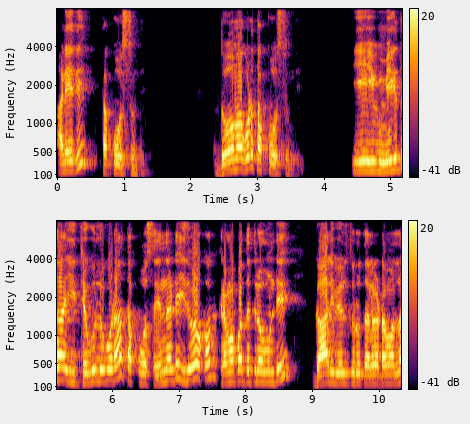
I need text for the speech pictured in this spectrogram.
అనేది తక్కువ వస్తుంది. దోమ కూడా తక్కువ వస్తుంది. ఈ మిగతా ఈ తెగుళ్ళు కూడా తక్కువ వస్తాయి. ఏంటంటే ఇది ఒక క్రమ పద్ధతిలో ఉండి గాలి వెలుతురు తలగటం వల్ల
